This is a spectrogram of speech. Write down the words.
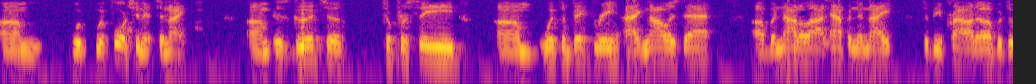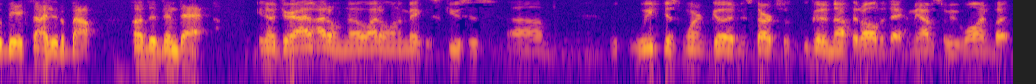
um, we're, we're, fortunate tonight. Um, it's good to, to proceed um, with the victory. I acknowledge that. Uh, but not a lot happened tonight to be proud of or to be excited about other than that. You know, Jerry, I, I don't know. I don't want to make excuses. Um, we just weren't good, and it starts good enough at all today. I mean, obviously we won, but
